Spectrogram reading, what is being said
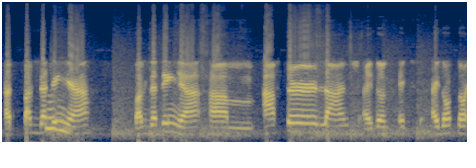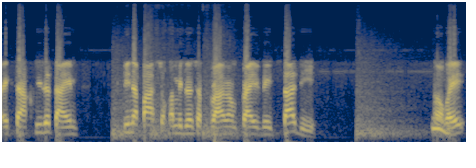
At pagdating Mhm. niya, pagdating niya um, after lunch, I don't ex- I don't know exactly the time, pinapasok kami doon sa parang private study. Hmm. Okay?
